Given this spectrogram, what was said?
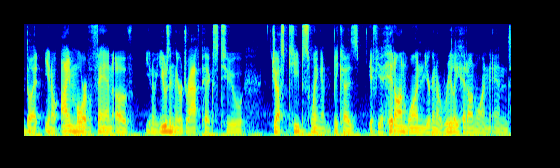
but you know, I'm more of a fan of you know using their draft picks to just keep swinging because if you hit on one, you're gonna really hit on one, and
